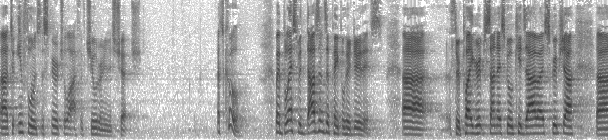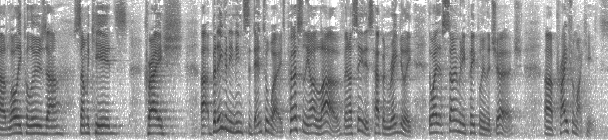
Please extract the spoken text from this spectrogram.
uh, to influence the spiritual life of children in this church. That's cool. We're blessed with dozens of people who do this uh, through playgroups, Sunday school, Kids Arvo, Scripture, uh, Lollapalooza, Summer Kids, Creche. Uh, but even in incidental ways. Personally, I love, and I see this happen regularly, the way that so many people in the church uh, pray for my kids.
